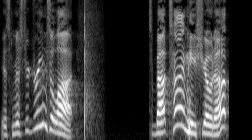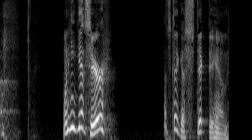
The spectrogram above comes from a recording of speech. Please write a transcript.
it's Mr. Dreams a lot. It's about time he showed up. When he gets here, let's take a stick to him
